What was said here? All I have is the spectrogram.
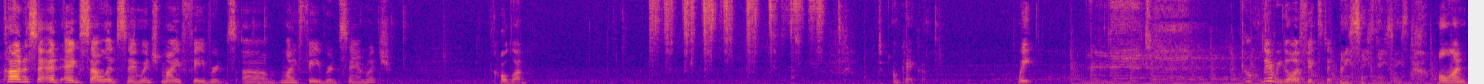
Kind of an egg salad sandwich, my favorite, um, my favorite sandwich. Hold on. Okay, good. Wait. Oh, there we go. I fixed it. Nice, nice, nice, nice. Hold on.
